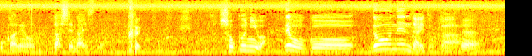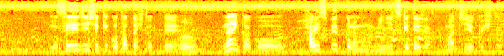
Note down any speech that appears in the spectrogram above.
お金を出してないですね。こ れ食には、でもこう同年代とか、えもう成人して結構経った人ってえ、うん、何かこうハイスペックなものを身につけてるじゃないですか。街行く人とか。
